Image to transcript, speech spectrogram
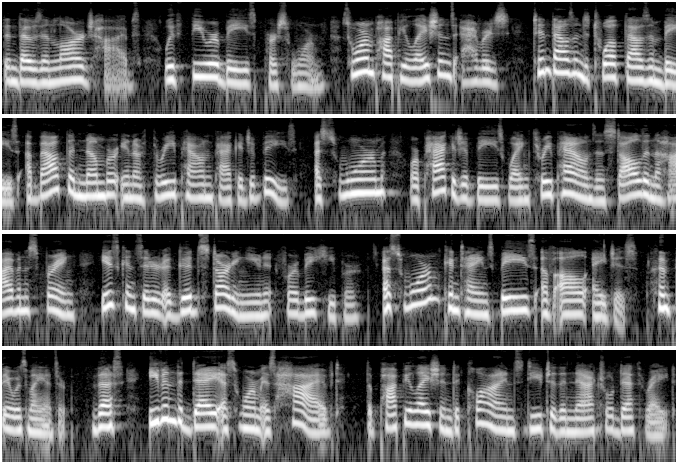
than those in large hives, with fewer bees per swarm. Swarm populations averaged 10,000 to 12,000 bees, about the number in a three pound package of bees. A swarm or package of bees weighing three pounds installed in the hive in a spring is considered a good starting unit for a beekeeper. A swarm contains bees of all ages. there was my answer. Thus, even the day a swarm is hived, the population declines due to the natural death rate.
